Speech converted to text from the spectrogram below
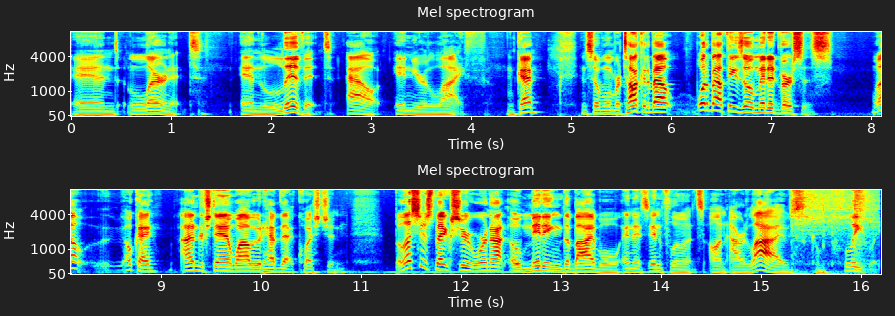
and learn it and live it out in your life. Okay? And so when we're talking about what about these omitted verses? Well, okay, I understand why we would have that question. But let's just make sure we're not omitting the Bible and its influence on our lives completely.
